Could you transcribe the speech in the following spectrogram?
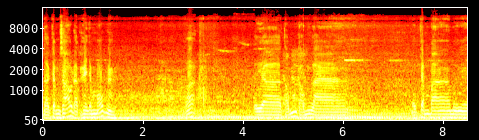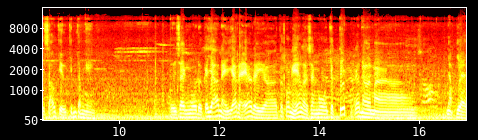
Đợt trăm sáu đợt hai trăm mốt nè. Đó. Thì à, tổng cộng là 136 triệu 900 ngàn. Thì sang mua được cái giá này giá rẻ thì à, tức có nghĩa là sang mua trực tiếp cái nơi mà nhập về.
